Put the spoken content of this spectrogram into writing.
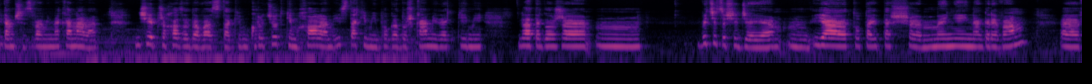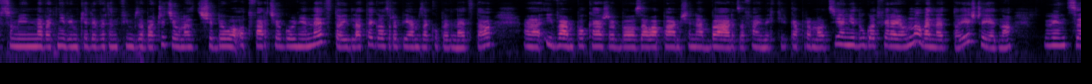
witam się z Wami na kanale. Dzisiaj przychodzę do Was z takim króciutkim holem i z takimi pogaduszkami lekkimi, dlatego że mm, wiecie co się dzieje. Mm, Ja tutaj też mniej nagrywam. E, W sumie nawet nie wiem, kiedy Wy ten film zobaczycie. U nas dzisiaj było otwarcie ogólnie netto i dlatego zrobiłam zakupy w netto e, i Wam pokażę, bo załapałam się na bardzo fajnych kilka promocji, a niedługo otwierają nowe netto, jeszcze jedno, więc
